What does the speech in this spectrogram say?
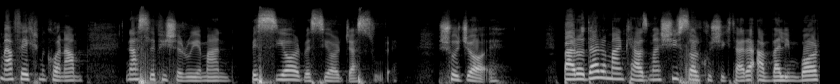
من فکر می‌کنم نسل پیش روی من بسیار بسیار جسوره. شجاعه. برادر من که از من 6 سال کوچیکتره اولین بار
